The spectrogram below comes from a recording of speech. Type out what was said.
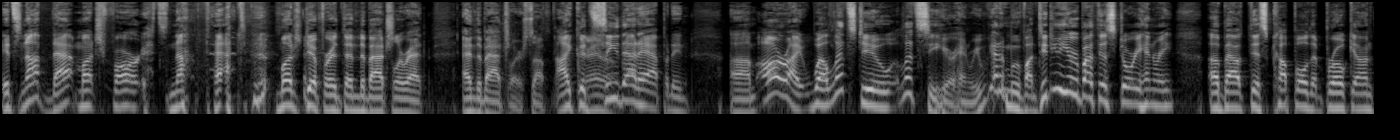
It's not that much far it's not that much different than the bachelorette and the bachelor so i could see that happening. Um, all right well let's do let's see here henry we got to move on. Did you hear about this story henry? About this couple that broke on,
